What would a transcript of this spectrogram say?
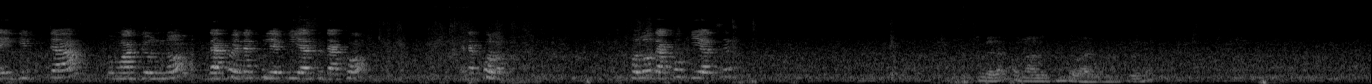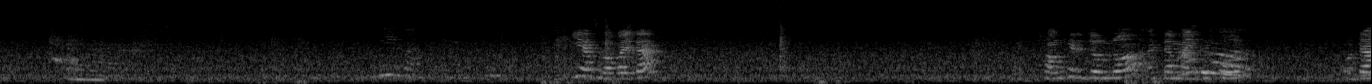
এই গিফটটা তোমার জন্য। দেখো এটা খুলে কি আছে দেখো। এটা খোলো। খোলো দেখো কি আছে। তুলে রাখো নাহলে খুলতে পারবে না তুলে রাখো। কি আছে বাবা এটা? শঙ্খের জন্য একটা মাইক্রোফোন ওটা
